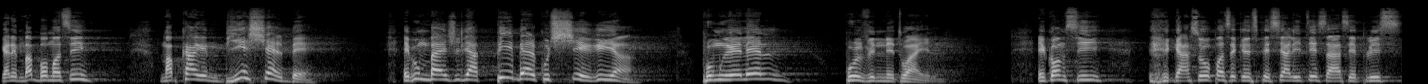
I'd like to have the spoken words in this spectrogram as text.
regardez, je bon menti, je carrément bien chelbe. Et pour me Julia, plus belle coup de chérie, hein, pour me relayer pour venir nettoyer. Et comme si les garçons pensaient que la spécialité, ça, c'est plus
